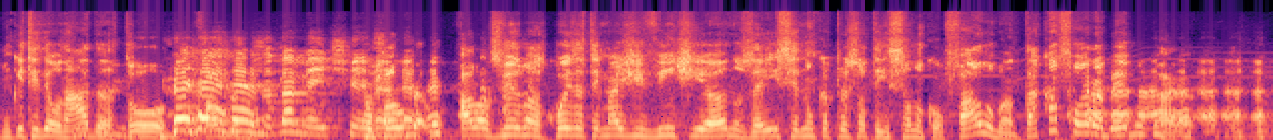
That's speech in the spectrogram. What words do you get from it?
nunca entendeu nada. Tô, falo, Exatamente. Tô falando, falo as mesmas coisas, tem mais de 20 anos aí, você nunca prestou atenção no que eu falo, mano? Taca fora mesmo, cara.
